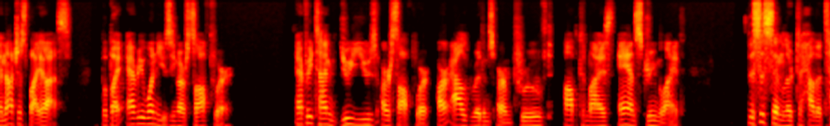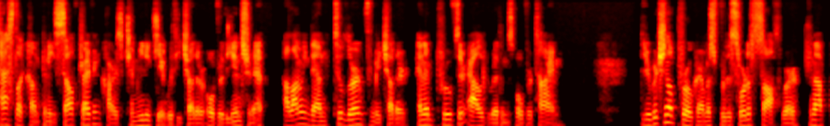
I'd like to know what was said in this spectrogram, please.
and not just by us, but by everyone using our software. Every time you use our software, our algorithms are improved, optimized, and streamlined. This is similar to how the Tesla company's self-driving cars communicate with each other over the internet, allowing them to learn from each other and improve their algorithms over time. The original programmers for this sort of software cannot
